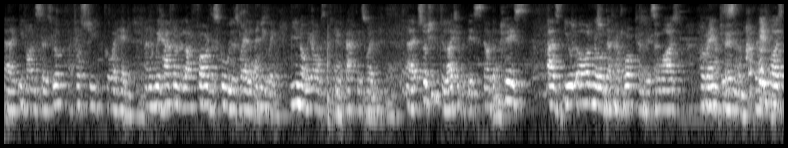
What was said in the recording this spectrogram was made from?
Uh, Yvonne says, look, I trust you, go ahead. And we have done a lot for the school as well anyway. You know, we always have to give back as well. Uh, so she's delighted with this. Now, the place, as you'll all know that have worked on this, was horrendous. It was,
